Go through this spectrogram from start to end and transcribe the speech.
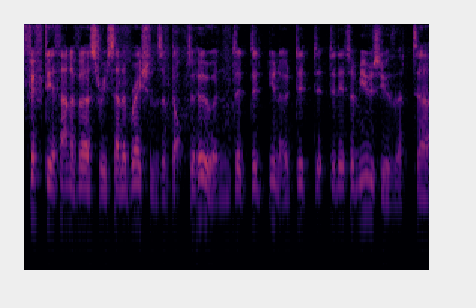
fiftieth anniversary celebrations of Doctor Who, and did, did you know did, did did it amuse you that uh,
